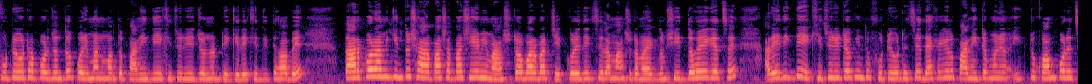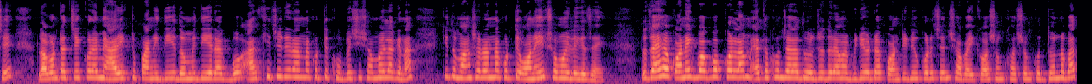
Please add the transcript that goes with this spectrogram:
ফুটে ওঠা পর্যন্ত পরিমাণ মতো পানি দিয়ে খিচুড়ির জন্য ঢেকে রেখে দিতে হবে। তারপর আমি কিন্তু পাশাপাশি আমি মাংসটাও বারবার চেক করে দেখছিলাম, মাংসটা আমার একদম সিদ্ধ হয়ে গেছে। আর এই দিক দিয়ে খিচুড়িটাও কিন্তু ফুটে উঠেছে। দেখা গেল পানিটা মানে একটু কম পড়েছে। লবণটা চেক করে আমি আর একটু পানি দিয়ে, দমে দিয়ে রাখব। আর খিচুড়ি রান্না করতে খুব বেশি সময় লাগে না, কিন্তু মাংস রান্না করতে অনেক সময় লেগে যায়। তো যাই হোক, অনেক বক বক করলাম। এতক্ষণ যারা ধৈর্য ধরে আমার ভিডিওটা কন্টিনিউ করেছেন, সবাইকে অসংখ্য অসংখ্য ধন্যবাদ।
